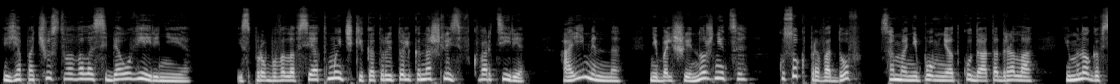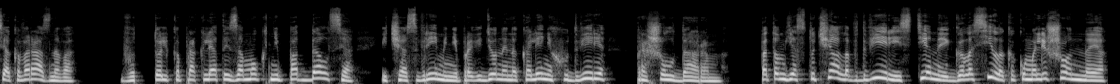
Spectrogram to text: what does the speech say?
и я почувствовала себя увереннее. Испробовала все отмычки, которые только нашлись в квартире, а именно небольшие ножницы, кусок проводов, Сама не помню, откуда отодрала, и много всякого разного. Вот только проклятый замок не поддался, и час времени, проведенный на коленях у двери, прошел даром. Потом я стучала в двери и стены и голосила, как умалишенная,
